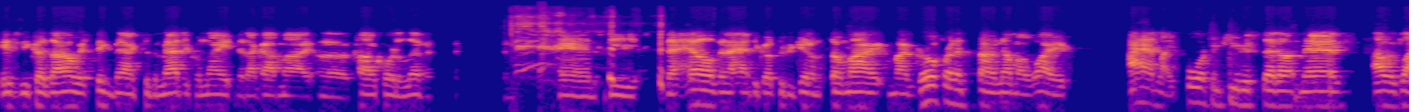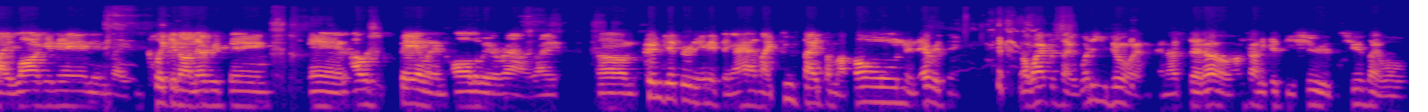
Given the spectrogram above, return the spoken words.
is because I always think back to the magical night that I got my uh, Concord 11 and the the hell that I had to go through to get them. So my my girlfriend at the time, now my wife, I had like four computers set up, man. I was like logging in and like clicking on everything, and I was failing all the way around, right? Um, couldn't get through to anything. I had like two sites on my phone and everything. My wife was like, "What are you doing?" And I said, "Oh, I'm trying to get these shoes." She was like, "Well,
